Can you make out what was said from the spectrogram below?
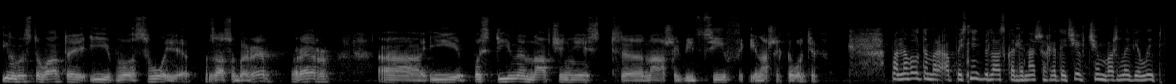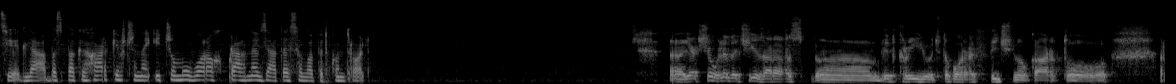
інвестувати і в свої засоби РЕП, РЕР е, і постійна навченість е, наших бійців і наших пілотів. Пане Володимире, а поясніть, будь ласка, для наших глядачів, чим важливі липці для безпеки Харківщини і чому ворог прагне взяти село під контроль? Е, Якщо глядачі зараз е, відкриють топографічну карту е,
